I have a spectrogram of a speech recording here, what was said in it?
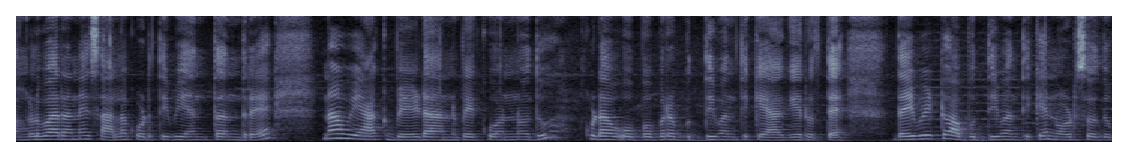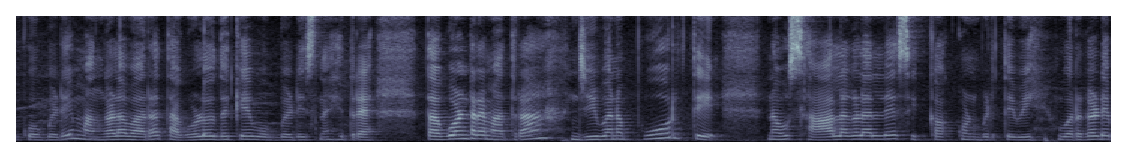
ಮಂಗಳವಾರನೇ ಸಾಲ ಕೊಡ್ತೀವಿ ಅಂತಂದರೆ ನಾವು ಯಾಕೆ ಬೇಡ ಅನ್ನಬೇಕು ಅನ್ನೋದು ಕೂಡ ಒಬ್ಬೊಬ್ಬರ ಬುದ್ಧಿವಂತಿಕೆ ಆಗಿರುತ್ತೆ. ದಯವಿಟ್ಟು ಆ ಬುದ್ಧಿವಂತಿಕೆ ನೋಡಿಸೋದಕ್ಕೆ ಹೋಗಬೇಡಿ. ಮಂಗಳವಾರ ತಗೊಳ್ಳೋದಕ್ಕೆ ಹೋಗಬೇಡಿ ಸ್ನೇಹಿತರೆ. ತಗೊಂಡ್ರೆ ಮಾತ್ರ ಜೀವನ ಪೂರ್ತಿ ನಾವು ಸಾಲಗಳಲ್ಲೇ ಸಿಕ್ಕಾಕ್ಕೊಂಡು ಬಿಡ್ತೀವಿ ಹೊರಗಡೆ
